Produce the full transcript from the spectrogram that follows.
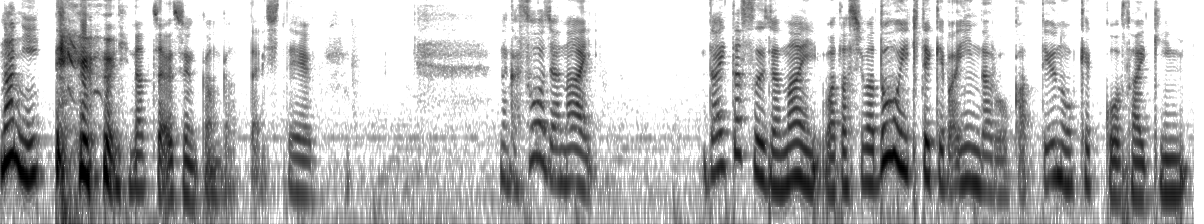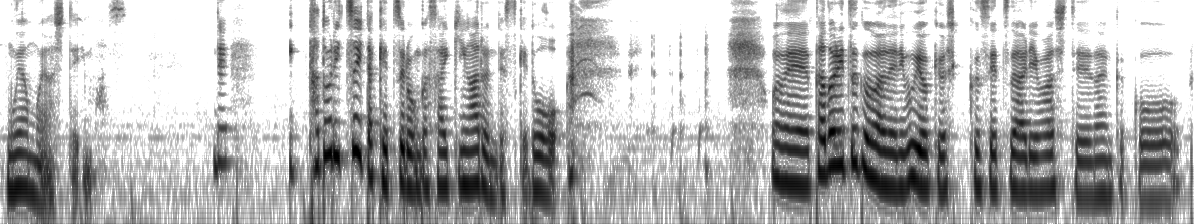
何？っていう風になっちゃう瞬間があって。たりしてなんかそうじゃない大多数じゃない私はどう生きていけばいいんだろうかっていうのを結構最近モヤモヤしています。でたどり着いた結論が最近あるんですけどもうねたどり着くまでに紆余曲折ありましてなんかこう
